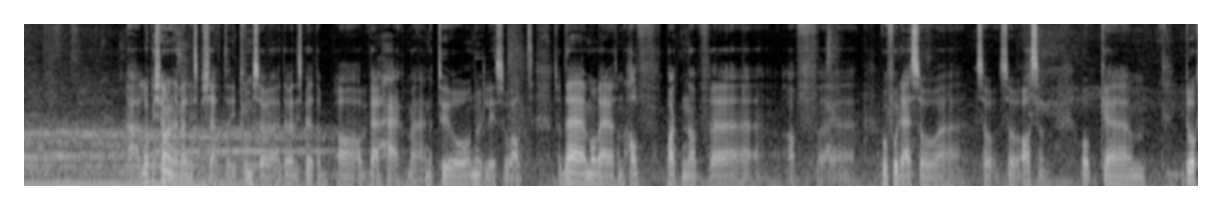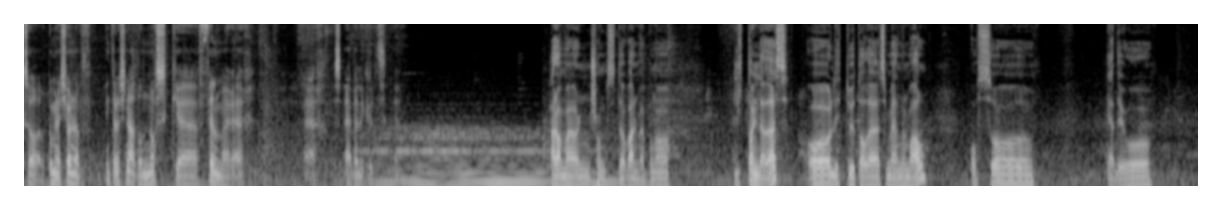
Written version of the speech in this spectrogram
Ja, lokasjonen er veldig spesielt. I Tromsø er det veldig spesielt å være her med natur og nordlys og alt. Så det må være sånn halvparten av, uh, av uh, hvorfor det er så, uh, så, så awesome. Og um, jeg tror også kombinasjonen av internasjonale og norske filmer er, er, er veldig kult. Ja. Her har man en sjanse til å være med på noe litt annerledes, og litt ut av det som er normalen. Og så er det jo,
